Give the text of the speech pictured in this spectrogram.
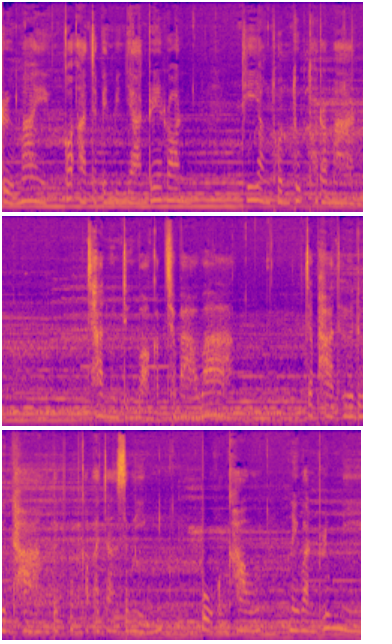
หรือไม่ก็อาจจะเป็นวิญญาณเร่ร่อน ที่ยังทนทุกข์ทรมาน ชานนจึงบอกกับชบาว่า จะพาเธอเดินทางไปพบกับอาจารย์สมิง ปู่ของเขาในวันพรุ่งนี้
